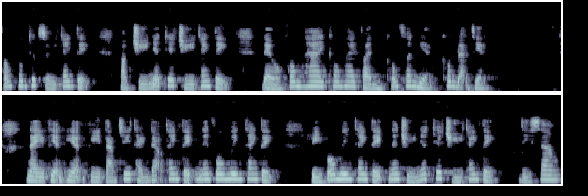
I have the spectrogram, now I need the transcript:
phong không thức giới thanh tịnh, hoặc trí nhất thiết trí thanh tịnh, đều không hai, không hai phần, không phân biệt, không đoạn diệt. Này thiện hiện vì tám chi thánh đạo thanh tịnh nên vô minh thanh tịnh, vì vô minh thanh tịnh nên trí nhất thiết trí thanh tịnh. Vì sao?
